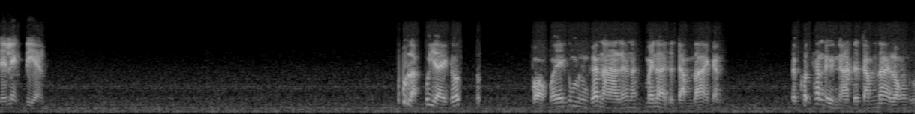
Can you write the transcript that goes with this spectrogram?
ได้เลขเปลี่ยน ผู้หลักผู้ใหญ่เขาบอกไว้ก็มันก็นานแล้วนะ ไม่น่าจะจำได้กัน แต่คนท่านอื่นอาจจะจำได้ลองดู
